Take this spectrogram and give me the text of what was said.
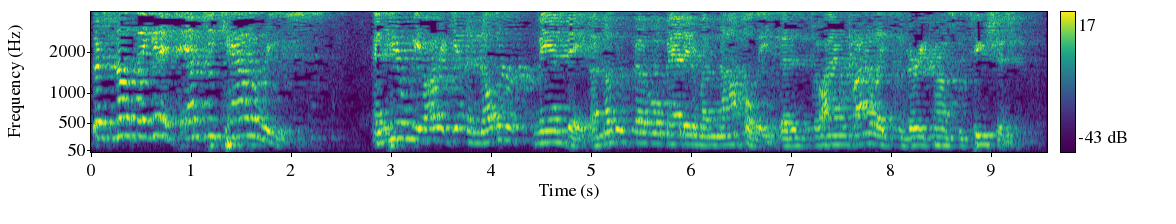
There's nothing in it. It's empty calories. And here we are again, another mandate, another federal mandate, a monopoly that is, violates the very Constitution.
